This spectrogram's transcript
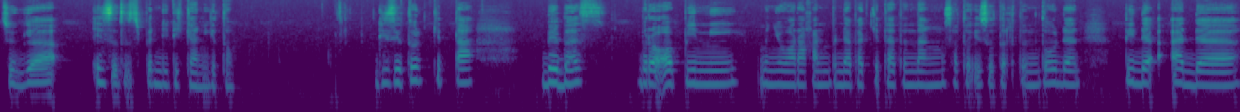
juga institusi pendidikan gitu. Di situ kita bebas beropini menyuarakan pendapat kita tentang satu isu tertentu dan tidak ada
